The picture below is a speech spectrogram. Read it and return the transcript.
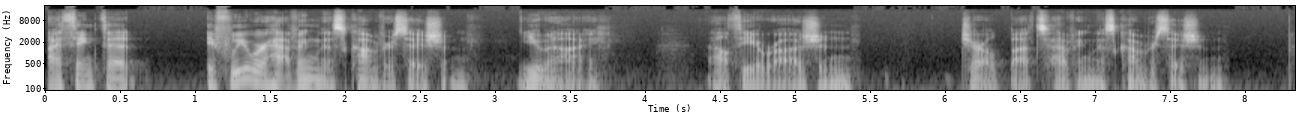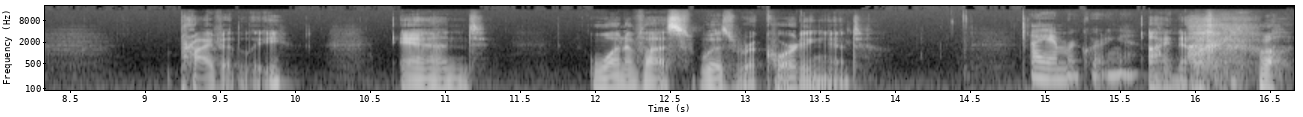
I think that if we were having this conversation, you and I, Althia Raj and Gerald Butts having this conversation privately, and one of us was recording it. I am recording it. I know. well,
